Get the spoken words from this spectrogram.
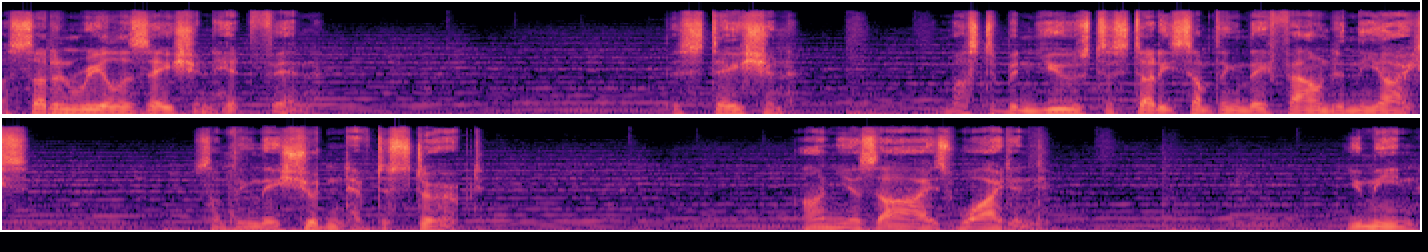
A sudden realization hit Finn. This station it must have been used to study something they found in the ice, something they shouldn't have disturbed. Anya's eyes widened. You mean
